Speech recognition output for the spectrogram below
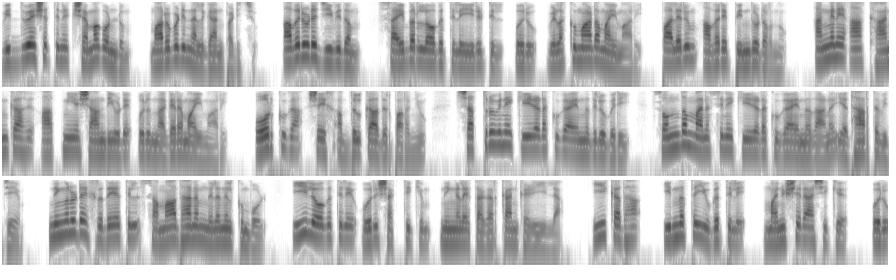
വിദ്വേഷത്തിന് ക്ഷമ കൊണ്ടും മറുപടി നൽകാൻ പഠിച്ചു. അവരുടെ ജീവിതം സൈബർ ലോകത്തിലെ ഇരുട്ടിൽ ഒരു വിളക്കുമാടമായി മാറി. പലരും അവരെ പിന്തുടർന്നു. അങ്ങനെ ആ ഖാൻകാഹ് ആത്മീയ ശാന്തിയുടെ ഒരു നഗരമായി മാറി. ഓർക്കുക ഷെയ്ഖ് അബ്ദുൽ ഖാദിർ പറഞ്ഞു ശത്രുവിനെ കീഴടക്കുക എന്നതിലുപരി സ്വന്തം മനസ്സിനെ കീഴടക്കുക എന്നതാണ് യഥാർത്ഥ വിജയം. നിങ്ങളുടെ ഹൃദയത്തിൽ സമാധാനം നിലനിൽക്കുമ്പോൾ ഈ ലോകത്തിലെ ഒരു ശക്തിക്കും നിങ്ങളെ തകർക്കാൻ കഴിയില്ല. ഈ കഥ ഇന്നത്തെ യുഗത്തിലെ മനുഷ്യരാശിക്ക് ഒരു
